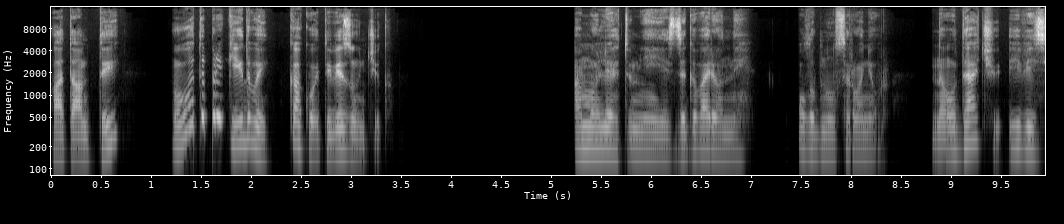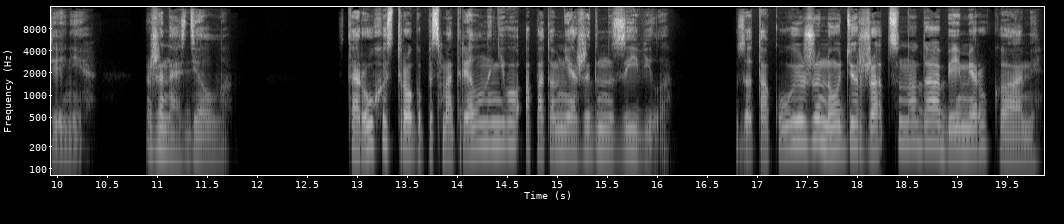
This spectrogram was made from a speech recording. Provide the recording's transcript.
А там ты. Вот и прикидывай, какой ты везунчик. Амулет у меня есть заговоренный, улыбнулся Ронюр. На удачу и везение. Жена сделала. Старуха строго посмотрела на него, а потом неожиданно заявила. «За такую жену держаться надо обеими руками».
